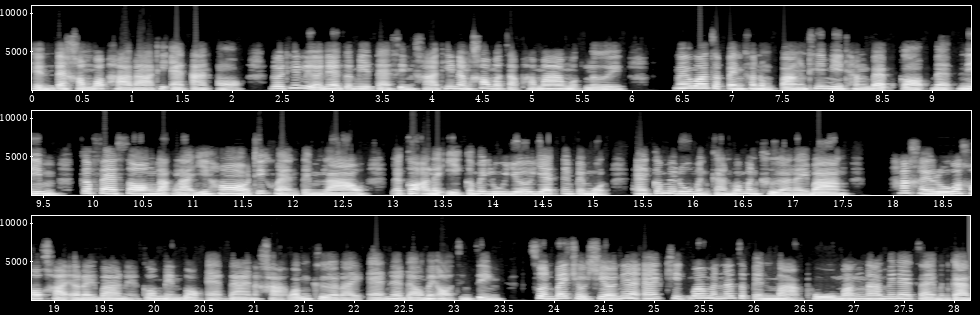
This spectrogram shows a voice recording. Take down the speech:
เห็นแต่คำว่าพาราที่แอดอ่านออก โดยที่เหลือเนี่ยจะมีแต่สินค้าที่นำเข้ามาจากพม่าหมดเลย ไม่ว่าจะเป็นขนมปังที่มีทั้งแบบกรอบแบบนิ่ม กาแฟซองหลากหลายยี่ห้อที่แขวนเต็มราว แล้วก็อะไรอีกก็ไม่รู้เยอะแยะเต็มไปหมด แอดก็ไม่รู้เหมือนกันว่ามันคืออะไรบ้าง ถ้าใครรู้ว่าเขาขายอะไรบ้างเนี่ยก็เม้นบอกแอดได้นะคะ ว่ามันคืออะไรแอดเนี่ยเดาไม่ออกจริง ๆ ส่วนใบเขียวๆเนี่ยแอดคิดว่ามันน่าจะเป็นหมากพลูมั้งนะไม่แน่ใจเหมือนกัน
